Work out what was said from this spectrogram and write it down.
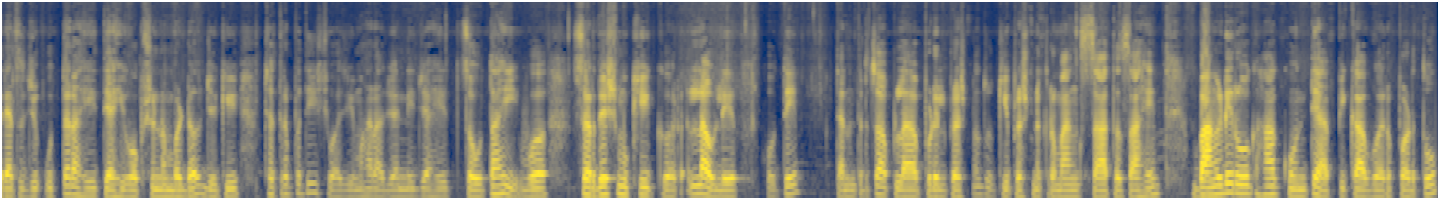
तर याचं जे उत्तर आहे ते आहे ऑप्शन नंबर ड जे की छत्रपती शिवाजी महाराज यांनी जे आहे चौथाई व सरदेशमुखी कर लावले होते. त्यानंतरचा आपला पुढील प्रश्न जो की प्रश्न क्रमांक सात असा आहे बांगडी रोग हा कोणत्या पिकावर पडतो?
